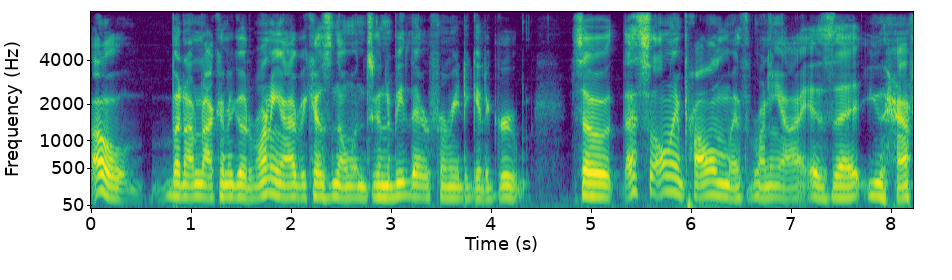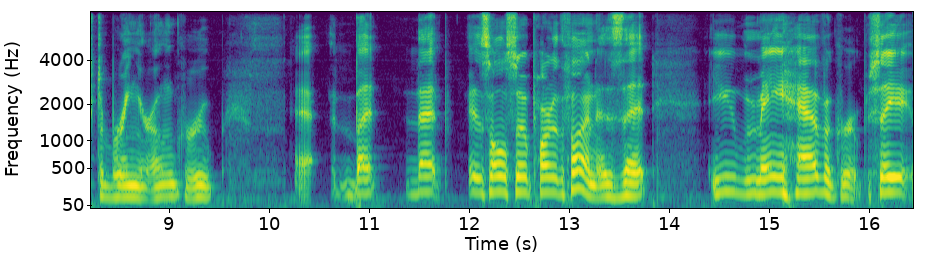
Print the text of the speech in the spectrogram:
Oh, but I'm not going to go to Runnyeye because no one's going to be there for me to get a group. So that's the only problem with Runnyeye is that you have to bring your own group. But that is also part of the fun is that you may have a group. Say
